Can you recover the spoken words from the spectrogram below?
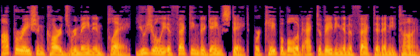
Operation cards remain in play, usually affecting the game state, or capable of activating an effect at any time.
